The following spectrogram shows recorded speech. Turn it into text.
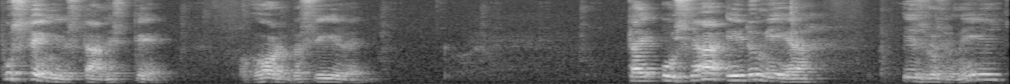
Пустинею станеш ти, гордо сіли. Та й уся Ідумія, і зрозуміють,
